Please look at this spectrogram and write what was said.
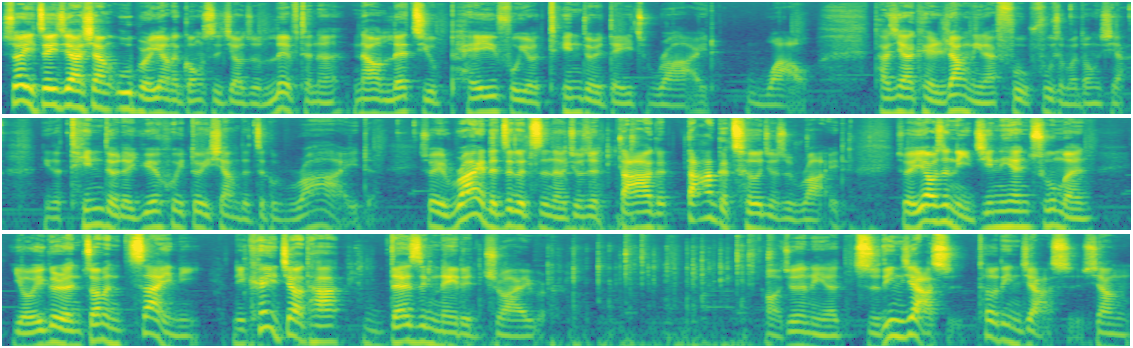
所以这家像 Uber 一样的公司叫做 Lyft 呢，Now lets you pay for your Tinder date ride。哇哦，它现在可以让你来付付什么东西啊？你的 Tinder 的约会对象的这个 ride。所以 ride 这个字呢，就是搭个搭个车就是 ride。所以要是你今天出门有一个人专门载你，你可以叫他 designated driver。哦，就是你的指定驾驶、特定驾驶，像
